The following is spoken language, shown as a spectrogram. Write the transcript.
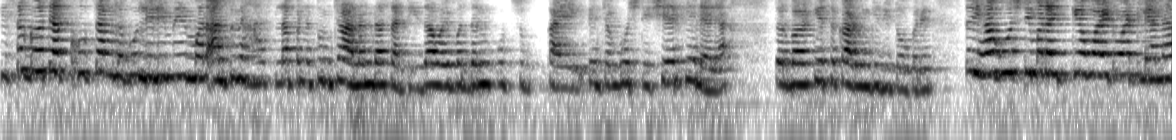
हे सगळं त्यात खूप चांगलं बोललेली मी. मला आणि तुम्ही हसला पण तुमच्या आनंदासाठी. जावईबद्दल उत्सुक काय? त्यांच्या गोष्टी शेअर केलेल्या. तर बघा केस काढून गेली तोपर्यंत. तर ह्या गोष्टी मला इतक्या वाईट वाटल्या ना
